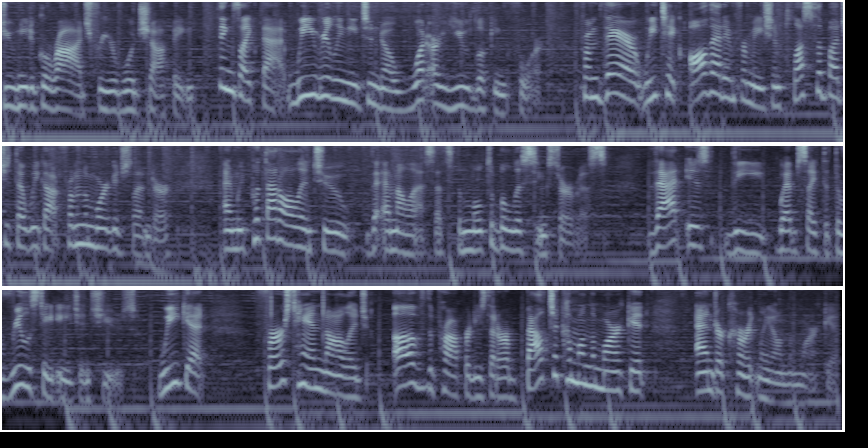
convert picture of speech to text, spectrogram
do you need a garage for your wood shopping? Things like that. We really need to know what are you looking for. From there, we take all that information plus the budget that we got from the mortgage lender and we put that all into the MLS. That's the multiple listing service. That is the website that the real estate agents use. We get firsthand knowledge of the properties that are about to come on the market and are currently on the market.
